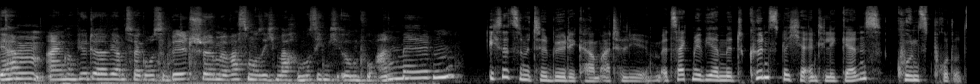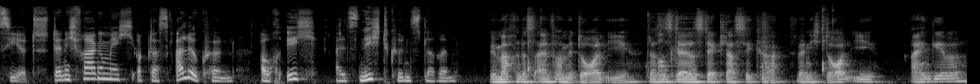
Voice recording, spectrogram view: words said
Wir haben einen Computer, wir haben zwei große Bildschirme. Was muss ich machen? Muss ich mich irgendwo anmelden? Ich sitze mit Till Bödecker im Atelier. Er zeigt mir, wie er mit künstlicher Intelligenz Kunst produziert. Denn ich frage mich, ob das alle können. Auch ich als Nicht-Künstlerin. Wir machen das einfach mit DALL-E. Das, okay. ist der, das ist der Klassiker. Wenn ich DALL-E eingebe,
